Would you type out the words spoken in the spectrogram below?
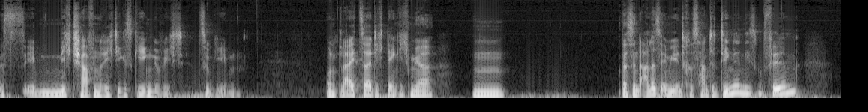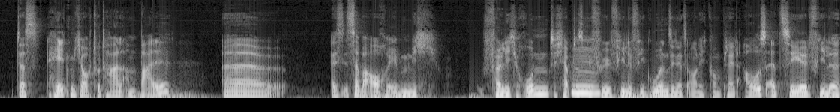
es eben nicht schaffen, richtiges Gegengewicht zu geben. Und gleichzeitig denke ich mir, mh, hm, das sind alles irgendwie interessante Dinge in diesem Film. Das hält mich auch total am Ball. Äh, es ist aber auch eben nicht völlig rund. Ich habe das mhm. Gefühl, viele Figuren sind jetzt auch nicht komplett auserzählt. Viele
